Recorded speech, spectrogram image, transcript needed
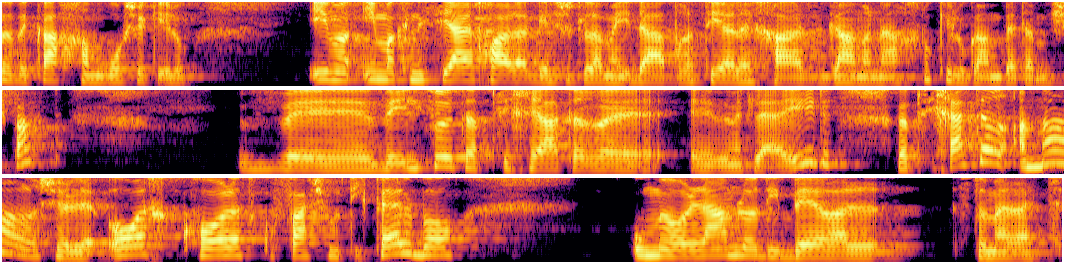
ובכך אמרו שכאילו אם, אם הכנסייה יכולה לגשת למידע הפרטי עליך אז גם אנחנו כאילו גם בית המשפט. ו, ואילצו את הפסיכיאטר אה, אה, באמת להעיד והפסיכיאטר אמר שלאורך כל התקופה שהוא טיפל בו הוא מעולם לא דיבר על זאת אומרת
